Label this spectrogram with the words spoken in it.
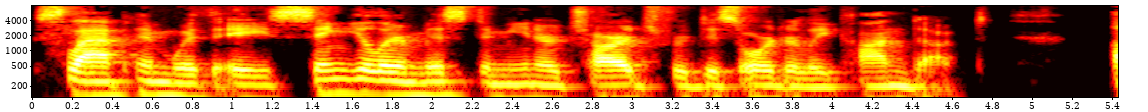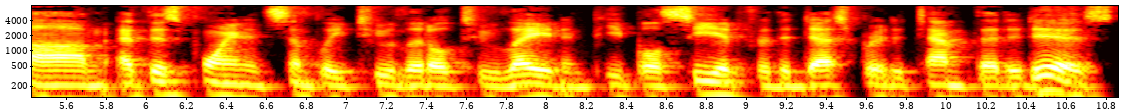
slap him with a singular misdemeanor charge for disorderly conduct. Um, at this point, it's simply too little too late, and people see it for the desperate attempt that it is.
